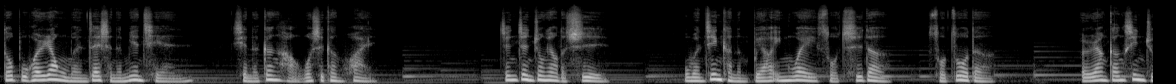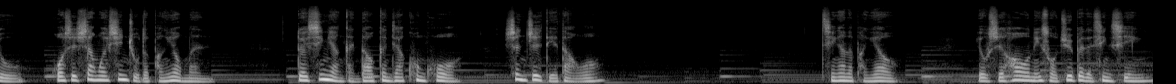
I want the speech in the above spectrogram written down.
都不会让我们在神的面前显得更好或是更坏。真正重要的是，我们尽可能不要因为所吃的、所做的，而让刚信主或是尚未信主的朋友们对信仰感到更加困惑，甚至跌倒哦。亲爱的朋友，有时候你所具备的信心，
